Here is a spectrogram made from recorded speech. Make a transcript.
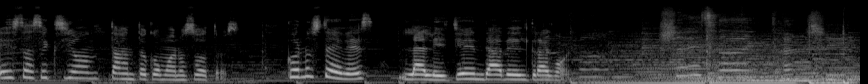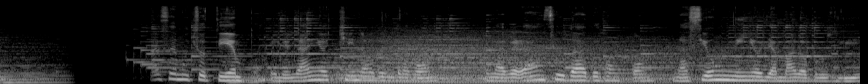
esta sección tanto como a nosotros. Con ustedes, la leyenda del dragón. Hace mucho tiempo, en el año chino del dragón, en la gran ciudad de Hong Kong, nació un niño llamado Bruce Lee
